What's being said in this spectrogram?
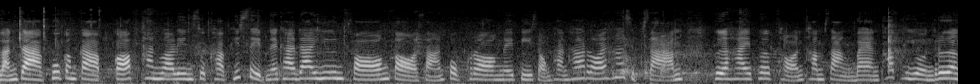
หลังจากผู้กำกับก๊อฟธันวารินสุขพิสิทธิ์นะคะได้ยื่นฟ้องต่อศาลปกครองในปี 2553 เพื่อให้เพิกถอนคำสั่งแบนภาพยนตร์เรื่อง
